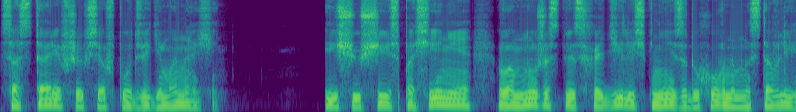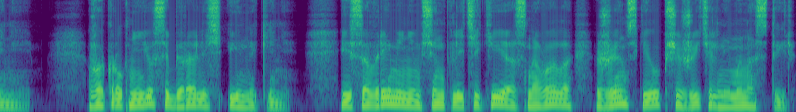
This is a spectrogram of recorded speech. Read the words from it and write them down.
состарившихся в подвиге монахинь. Ищущие спасения во множестве сходились к ней за духовным наставлением. Вокруг нее собирались инокини, и со временем Синклитикия основала женский общежительный монастырь.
